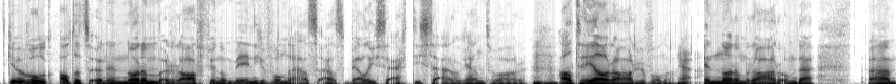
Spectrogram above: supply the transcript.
Ik heb bijvoorbeeld altijd een enorm raar fenomeen gevonden als, als Belgische artiesten arrogant waren. Mhm. Altijd heel raar gevonden. Ja. Enorm raar, omdat... ehm,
